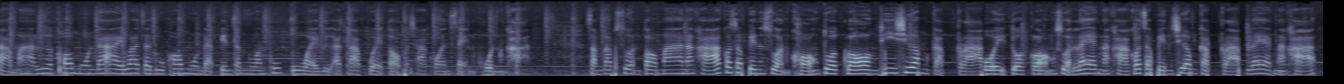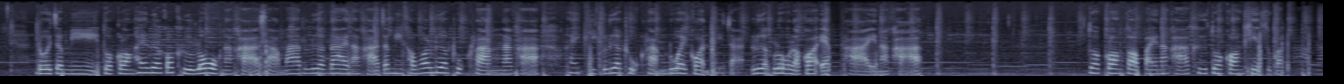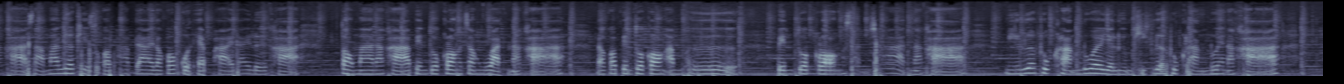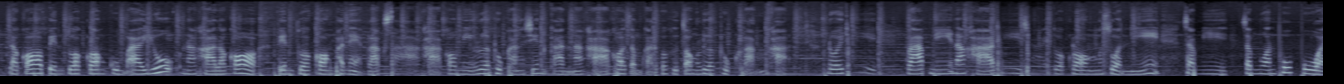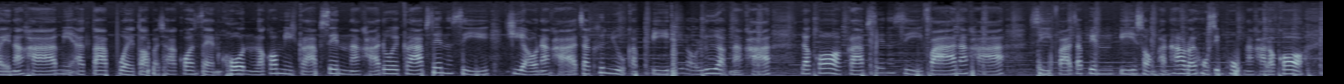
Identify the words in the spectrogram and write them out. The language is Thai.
สามารถเลือกข้อมูลได้ว่าจะดูข้อมูลแบบเป็นจำนวนผู้ป่วย หรืออัตราป่วยต่อประชากรแสนคนค่ะสำหรับส่วนต่อมานะคะก็จะเป็นส่วนของตัวกรองที่เชื่อมกับกราฟ โดยตัวกรองส่วนแรกนะคะ ก็จะเป็นเชื่อมกับกราฟแรกนะคะ โดยจะมีตัวกรองให้เลือกก็คือโลกนะคะ สามารถเลือกได้นะคะ จะมีคำว่าเลือกทุกครั้งนะคะ ให้คลิกเลือกทุกครั้งด้วยก่อนที่จะเลือกโลกแล้วก็แอปพลายนะคะตัวกรองต่อไปนะคะ คือตัวกรองเขตสุขภาพนะคะ สามารถเลือกเขตสุขภาพได้ แล้วก็กดแอปพลายได้เลยค่ะ ต่อมานะคะเป็นตัวกรองจังหวัดนะคะ แล้วก็เป็นตัวกรองอำเภอ เป็นตัวกรองสัาดนะคะ มีเลือกทุกครั้งด้วย อย่าลืมคลิกเลือกทุกครั้งด้วยนะคะ แล้วก็เป็นตัวกรองกลุ่มอายุนะคะ แล้วก็เป็นตัวกรองแผนกรักษาค่ะ ก็มีเลือกทุกครั้งเช่นกันนะคะ ข้อจำกัดก็คือต้องเลือกทุกครั้งค่ะ โดยที่กราฟนี้นะคะที่ใช้ ตัวกรองส่วนนี้ จะมีจำนวนผู้ป่วยนะคะ มีอัตราป่วยต่อประชากรแสนคน แล้วก็มีกราฟเส้นนะคะ โดยกราฟเส้นสีเขียวนะคะ จะขึ้นอยู่กับปีที่เราเลือกนะคะ แล้วก็กราฟเส้นสีฟ้านะคะ สีฟ้าจะเป็นปี 2566 นะคะ แล้วก็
